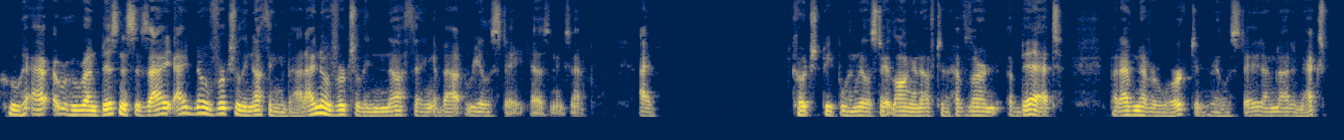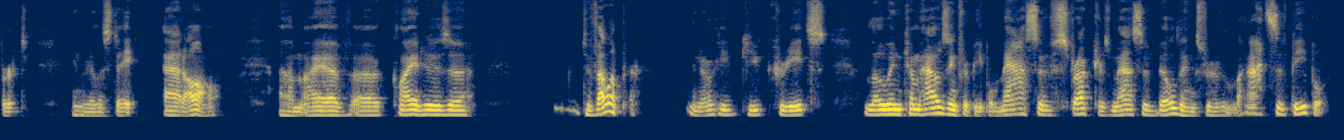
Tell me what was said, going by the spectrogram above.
who ha- who run businesses. I, I know virtually nothing about. I know virtually nothing about real estate. As an example, I've coached people in real estate long enough to have learned a bit, but I've never worked in real estate. I'm not an expert in real estate at all. Um, I have a client who's a developer. You know, he, he creates low income housing for people, massive structures, massive buildings for lots of people.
